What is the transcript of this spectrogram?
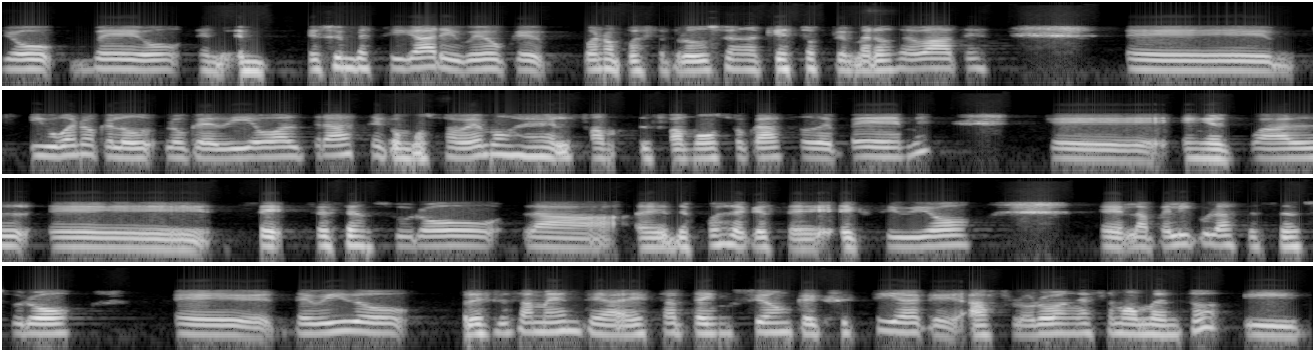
yo veo, empiezo a investigar y veo que, bueno, pues se producen aquí estos primeros debates. Eh, y bueno, que lo, que dio al traste, como sabemos, es el, famoso caso de PM, que, en el cual eh, se, censuró, la, eh, después de que se exhibió la película, se censuró debido precisamente a esta tensión que existía, que afloró en ese momento y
